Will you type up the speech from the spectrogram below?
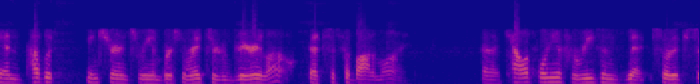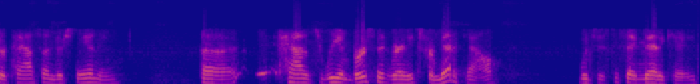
And public insurance reimbursement rates are very low. That's just the bottom line. Uh, California, for reasons that sort of surpass understanding, uh, has reimbursement rates for Medi-Cal, which is to say Medicaid,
